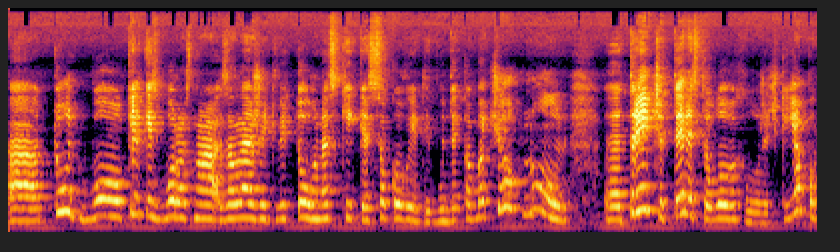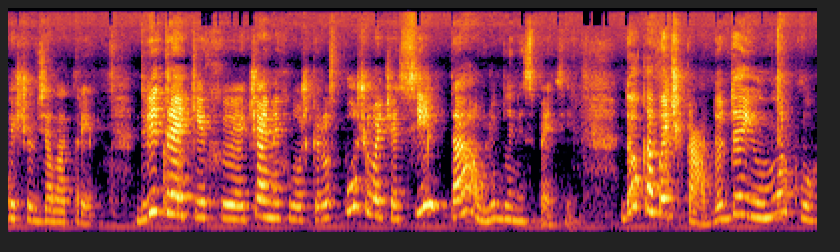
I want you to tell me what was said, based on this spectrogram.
Е, Тут бо кількість борошна залежить від того, наскільки соковитий буде кабачок. Ну, е, 3-4 столових ложечки. Я поки що взяла 3. 2 третіх е, чайних ложки розпушувача, сіль та улюблені спеції. До кабачка додаю моркву,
